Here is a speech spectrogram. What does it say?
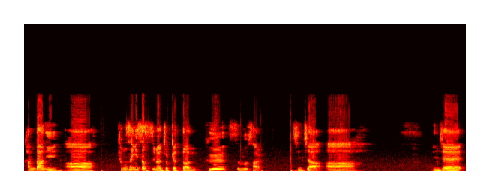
간단히, 아, 평생 있었으면 좋겠던 그 20살. 진짜, 아, 이제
